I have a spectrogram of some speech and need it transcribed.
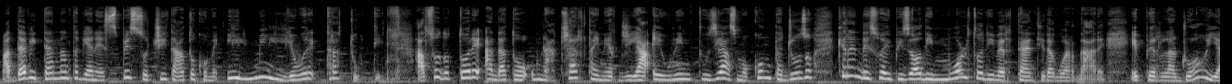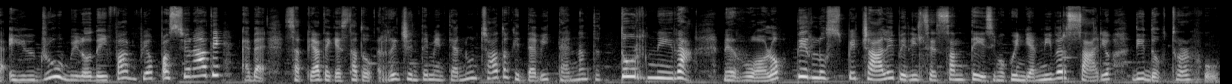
ma David Tennant viene spesso citato come il migliore tra tutti. Al suo dottore ha dato una certa energia e un entusiasmo contagioso che rende i suoi episodi molto molto divertenti da guardare e per la gioia e il giubilo dei fan più appassionati, eh beh, sappiate che è stato recentemente annunciato che David Tennant tornerà nel ruolo per lo speciale per il sessantesimo, quindi anniversario di Doctor Who,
